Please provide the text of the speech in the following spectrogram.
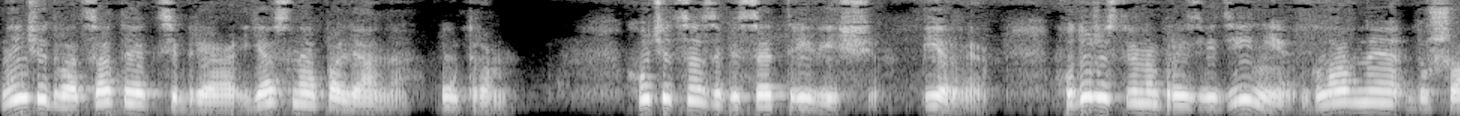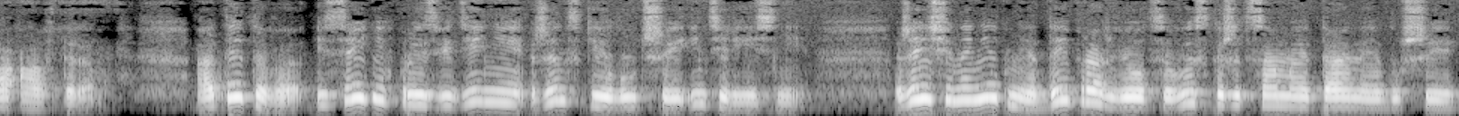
Нынче 20 октября. Ясная поляна. Утром. Хочется записать три вещи. Первое. В художественном произведении главная душа автора. От этого из средних произведений женские лучшие, интереснее. Женщины нет-нет, да и прорвется, выскажет самое тайное души.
